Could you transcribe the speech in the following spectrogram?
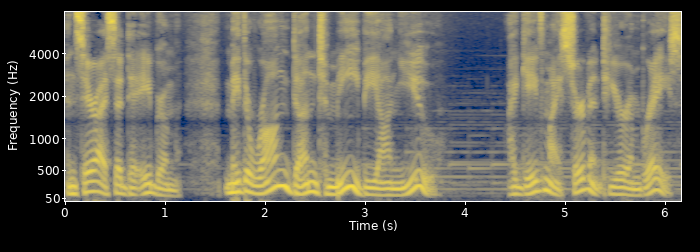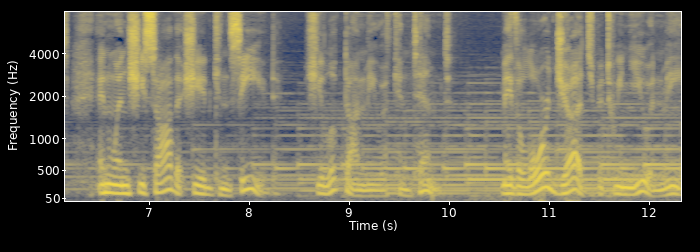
And Sarai said to Abram, May the wrong done to me be on you I gave my servant to your embrace, and when she saw that she had conceived, she looked on me with contempt. May the Lord judge between you and me.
